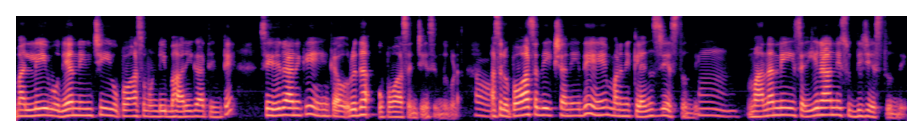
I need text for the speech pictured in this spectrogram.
మళ్ళీ ఉదయం నుంచి ఉపవాసం ఉండి భారీగా తింటే శరీరానికి ఇంకా వృధా ఉపవాసం చేసింది కూడా. అసలు ఉపవాస దీక్ష అనేది మనని క్లెన్స్ చేస్తుంది. మనని శరీరాన్ని శుద్ధి చేస్తుంది.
